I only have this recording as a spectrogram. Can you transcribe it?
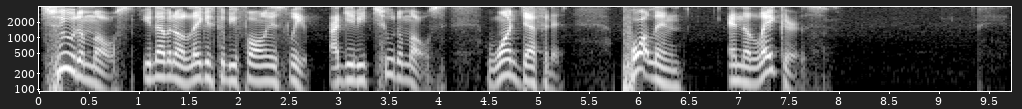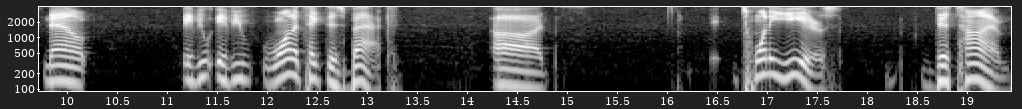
Two the most. You never know. Lakers could be falling asleep. I give you two the most. One definite. Portland and the Lakers. Now, if you if you want to take this back, uh, twenty years this time.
